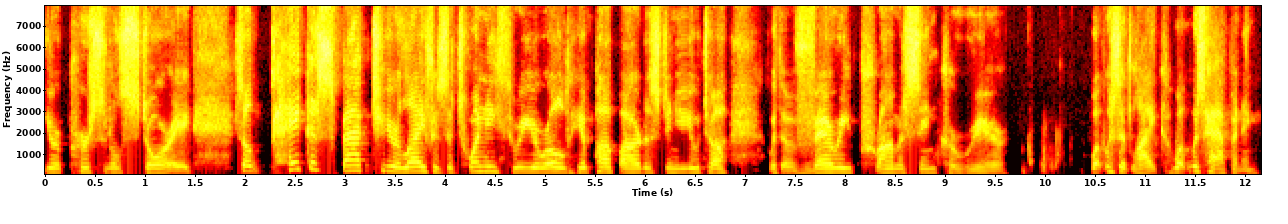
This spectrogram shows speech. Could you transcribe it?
your personal story. So take us back to your life as a 23 year old hip hop artist in Utah with a very promising career. What was it like? What was happening?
